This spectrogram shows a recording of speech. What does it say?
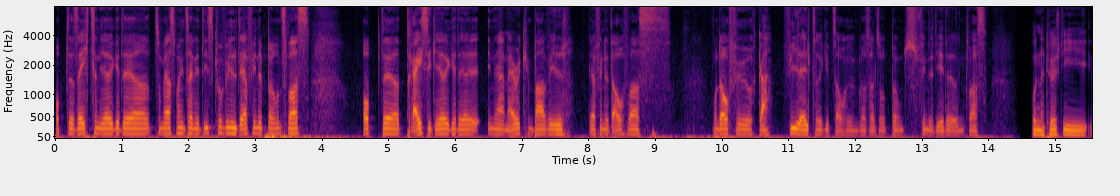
Ob der 16-Jährige, der zum ersten Mal in seine Disco will, der findet bei uns was. Ob der 30-Jährige, der in eine American Bar will, der findet auch was. Und auch für gar viel Ältere gibt es auch irgendwas. Also bei uns findet jeder irgendwas. Und natürlich die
